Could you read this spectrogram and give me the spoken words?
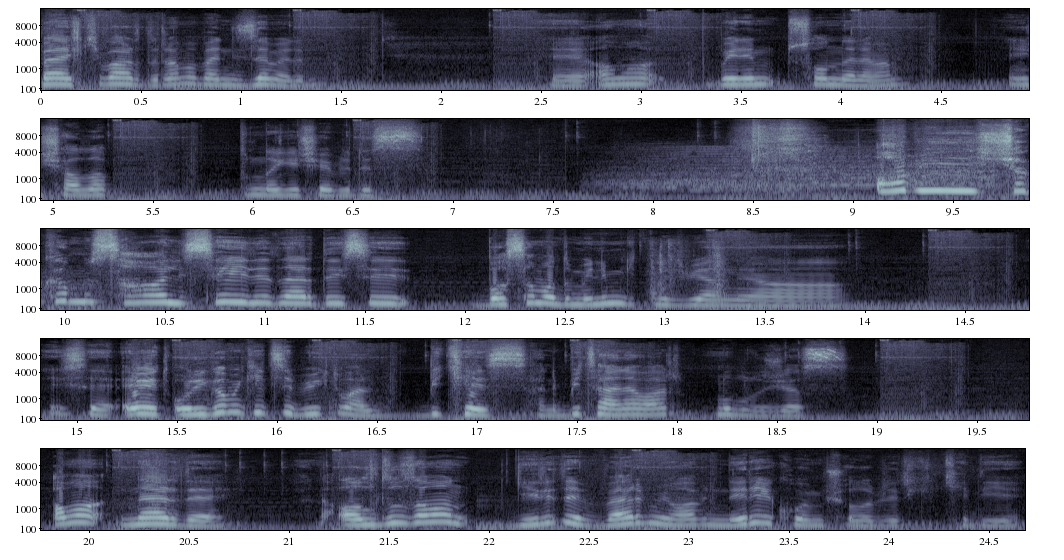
belki vardır ama ben izlemedim. Ee, ama bu benim son denemem. İnşallah bunu da geçebiliriz. Abi şaka mı saliseyle neredeyse basamadım elim gitmedi bir an ya. Neyse evet origami kedisi büyük ihtimal bir kez hani bir tane var onu bulacağız. Ama nerede? Yani aldığı zaman geri de vermiyor abi. Nereye koymuş olabilir ki kediyi?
